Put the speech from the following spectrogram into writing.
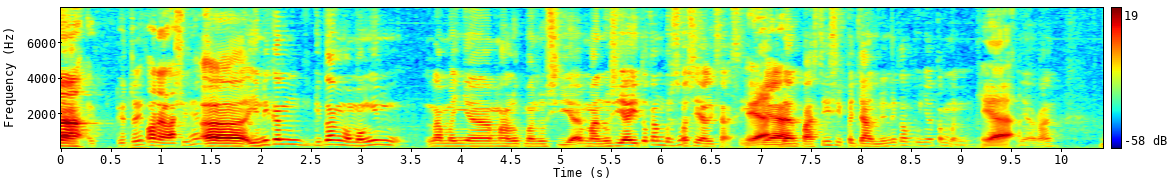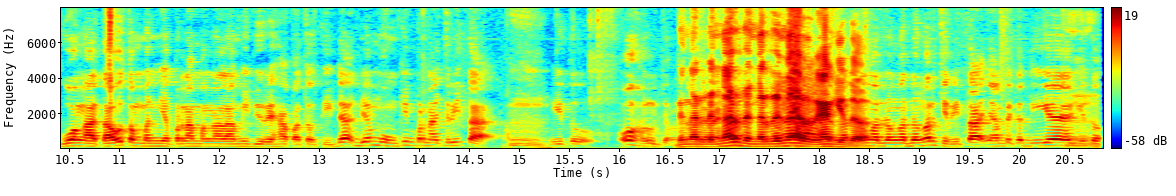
Nah. itu korelasinya? Eh, ini kan kita ngomongin namanya makhluk manusia. Manusia itu kan bersosialisasi Iya. dan pasti si pecandu ini kan punya temen, Iya. ya kan? Gua nggak tahu temennya pernah mengalami di rehab atau tidak. Dia mungkin pernah cerita, Hmm. gitu. Oh, lu jangan Dengar-dengar, dengar-dengar Nah, kan gitu. Dengar dengar dengar cerita nyampe ke dia gitu.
